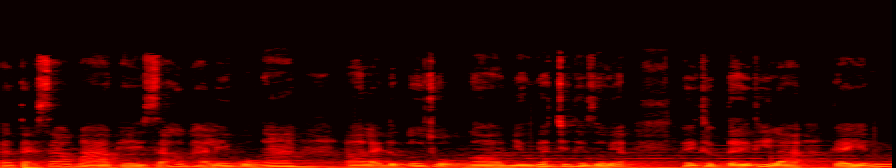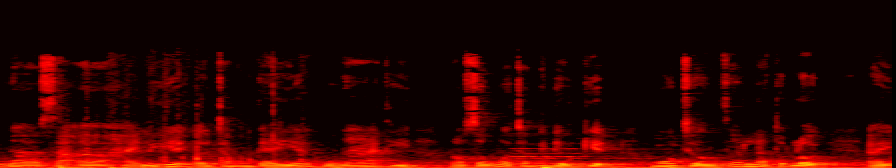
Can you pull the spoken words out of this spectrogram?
à, tại sao mà cái xã hương hải lê của nga à, lại được ưa chuộng à, nhiều nhất trên thế giới ạ? Thì thực tế thì là cái à, xã à, hải ly ấy, ở trong cái của nga ấy, thì nó sống ở trong cái điều kiện môi trường rất là thuận lợi. Đấy,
